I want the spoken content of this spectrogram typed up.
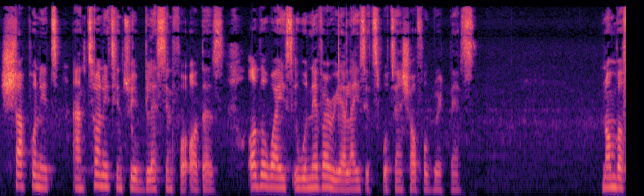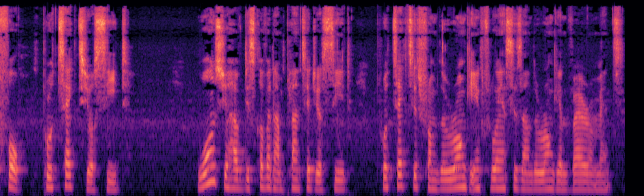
sharpen it, and turn it into a blessing for others. Otherwise, it will never realize its potential for greatness. Number four, protect your seed. Once you have discovered and planted your seed, protect it from the wrong influences and the wrong environment.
